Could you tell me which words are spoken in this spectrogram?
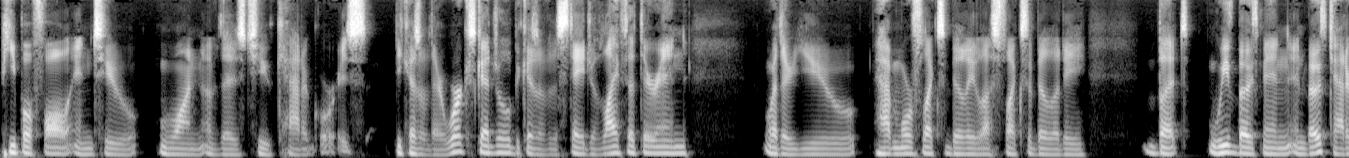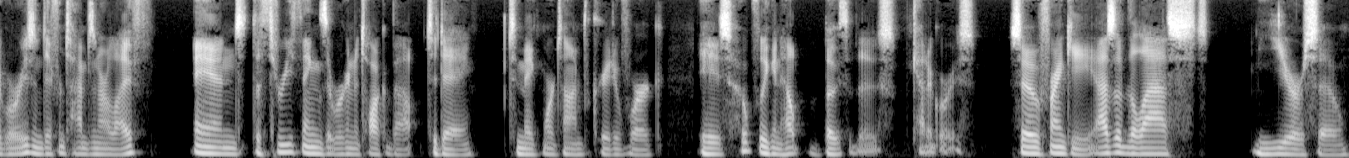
people fall into one of those two categories because of their work schedule, because of the stage of life that they're in, whether you have more flexibility, less flexibility. But we've both been in both categories in different times in our life. And the three things that we're going to talk about today to make more time for creative work is hopefully going to help both of those categories. So, Frankie, as of the last year or so,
